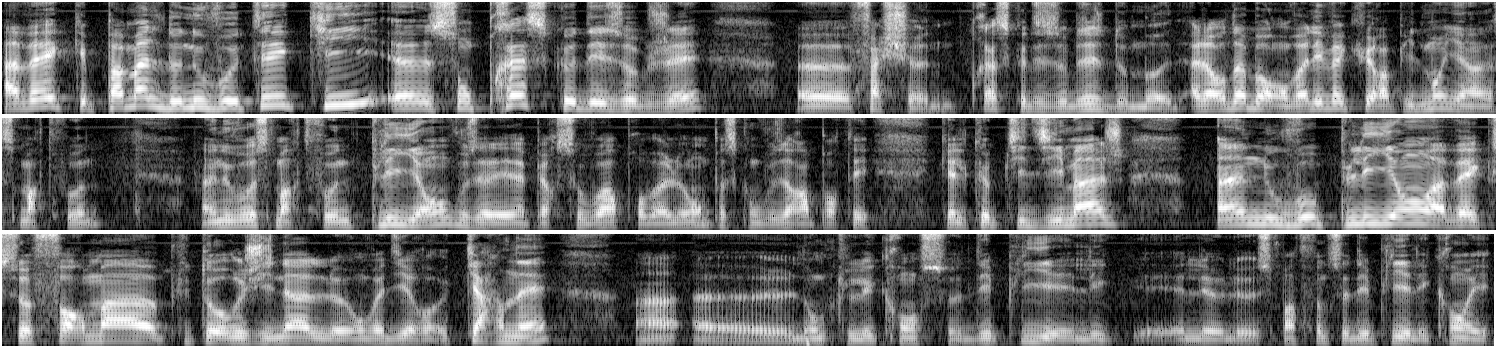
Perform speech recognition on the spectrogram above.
avec pas mal de nouveautés qui euh, sont presque des objets fashion, presque des objets de mode. Alors d'abord, on va l'évacuer rapidement, il y a un smartphone un nouveau smartphone pliant, vous allez l'apercevoir probablement parce qu'on vous a rapporté quelques petites images. Un nouveau pliant avec ce format plutôt original, on va dire carnet. Hein, euh, donc l'écran se déplie et le, smartphone se déplie et l'écran est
